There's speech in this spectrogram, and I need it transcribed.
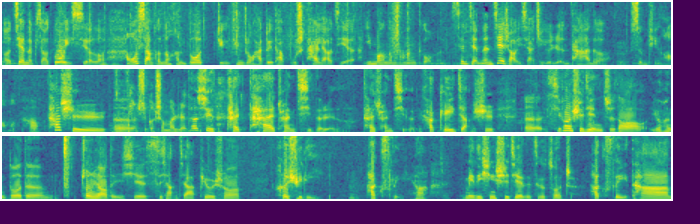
呃见的比较多一些了。我想可能很多这个听众还对他不是太了解。一梦能不能给我们先简单介绍一下这个人他的生平好吗？好，他是呃是个什么人？他是一个太太传奇的人了，太传奇了。他可以讲是呃西方世界，你知道有很多的。重要的一些思想家，譬如说赫胥黎 （Huxley） 哈，《美丽新世界》的这个作者 Huxley，他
